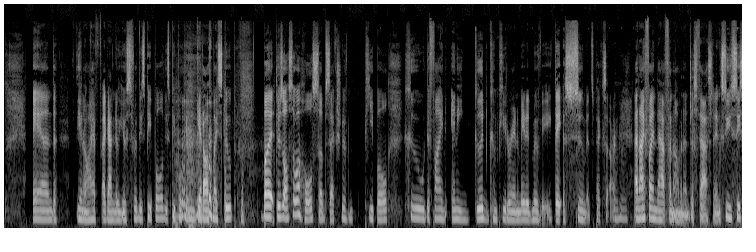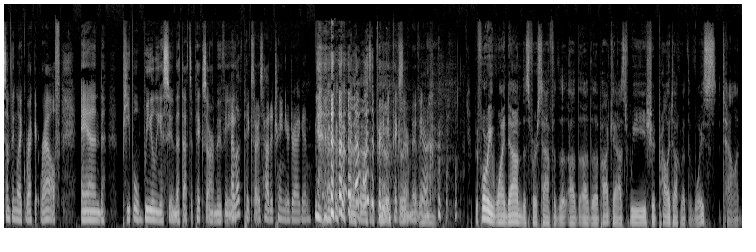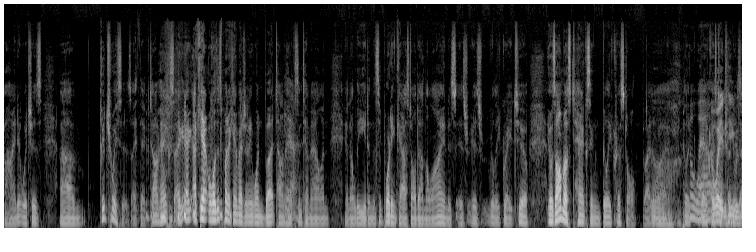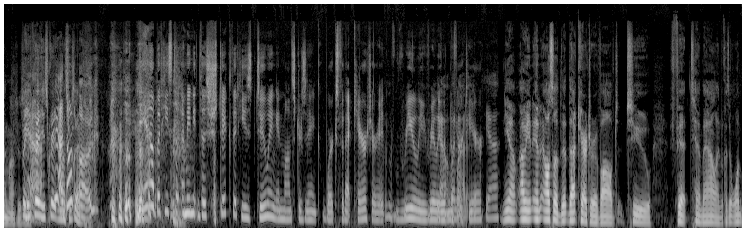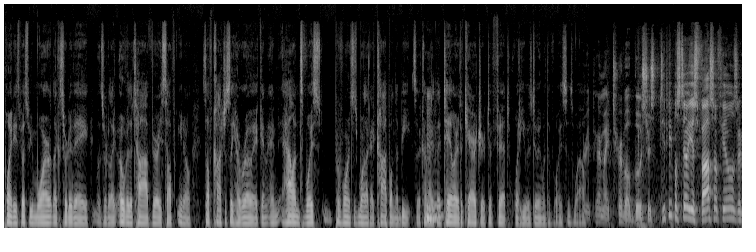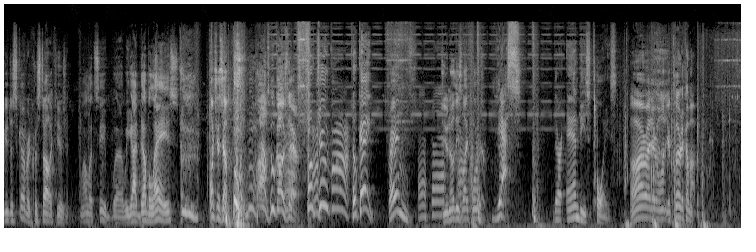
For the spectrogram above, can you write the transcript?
and you know, I have I got no use for these people. These people can get off my stoop. But there's also a whole subsection of people who define any good computer animated movie. They assume it's Pixar. Mhm. And I find that phenomenon just fascinating. So you see something like Wreck It Ralph, and people really assume that that's a Pixar movie. I love Pixar's How to Train Your Dragon. that was a pretty good Pixar movie. Yeah. Before we wind down this first half of the of, the- of the podcast, we should probably talk about the voice talent behind it, which is um, good choices. I think Tom mm-hmm. Hanks. I, I, I can't. Well, at this point, I can't imagine anyone but Tom Yeah. Hanks and Tim Allen and a lead, and the supporting cast all down the line is is, is really great too. It was almost Hanks and Billy Crystal, by the way. Billy, Oh, wow. Billy Oh, wait, he it was in. Monsters, But he's great. He's great. in Yeah, Monsters, don't Inc. ugh. yeah, but he's. Still, I mean, the shtick that he's doing in Monsters Inc. works for that character. It mm-hmm. really, really No, wouldn't have worked here. Yeah. Yeah, I mean, and also that that character evolved to fit Tim Allen because at one point he's supposed to be more like sort of a sort of like over the top, very self you know self consciously heroic, and and Allen's voice performance is more like a cop on the beat. So kind of like they Mhm. tailored the character to fit what he was doing with the voice as well. Repair my turbo boosters. Do people still use fossil fuels, or have you discovered crystallic fusion? Well, let's see. Uh, we got double A's. Watch yourself. Bob, who goes there? Don't shoot! It's okay. Friends. Do you know these life forms? Yes. They're Andy's toys. All right, everyone, you're clear to come up.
